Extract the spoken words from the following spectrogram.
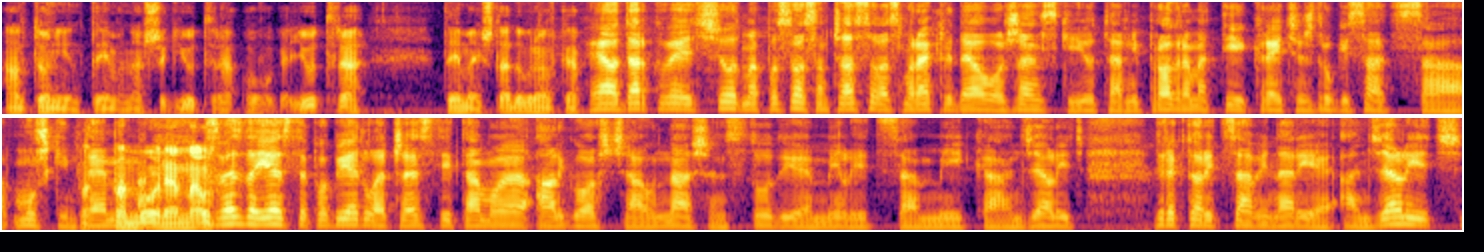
ali to nije tema našeg jutra ovoga jutra. Tema je šta Dubravka? Evo Darko već odmah posle 8 časova smo rekli da je ovo ženski jutarnji program, a ti krećeš drugi sat sa muškim Pa, temama. pa mora malo. Zvezda jeste pobjedila, čestitamo je, ali gošća u našem studiju je Milica Mika Anđelić, direktorica vinarije Anđelić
